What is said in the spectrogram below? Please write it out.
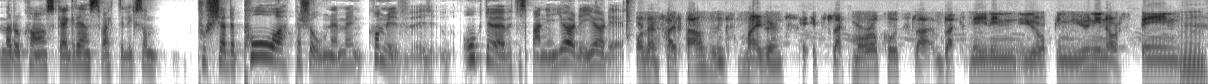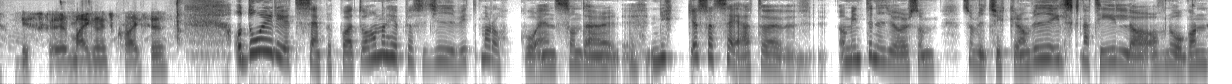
marockanska gränsvakter liksom pushade på personer. Men kom nu, åk nu över till Spanien, gör det, gör det. More than 5,000 migrants. It's like Morocco, it's like blackmailing European Union or Spain, mm. this uh, migrant crisis. Och då är det ett exempel på att då har man helt plötsligt givit Marocko en sån där eh, nyckel så att säga. Att uh, om inte ni gör som, som vi tycker, om vi ilsknar till av någon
